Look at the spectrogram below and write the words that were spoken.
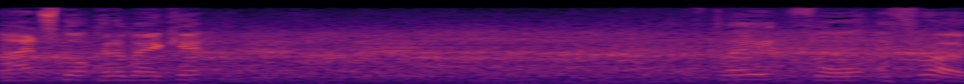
That's not going to make it. Play for a throw.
